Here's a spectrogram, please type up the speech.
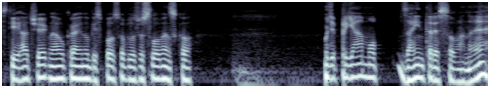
stíhačiek na Ukrajinu by spôsobilo, že Slovensko bude priamo zainteresované,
